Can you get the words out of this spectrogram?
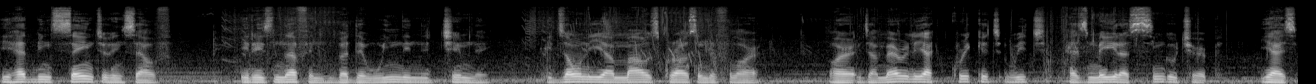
He had been saying to himself, It is nothing but the wind in the chimney. It's only a mouse crossing the floor or it's merely a cricket which has made a single chirp. Yes,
